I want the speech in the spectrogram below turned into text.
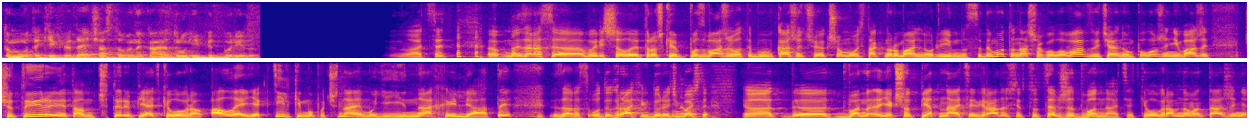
тому у таких людей часто виникає другий підборідок. 13. Е, Ми зараз е, вирішили трошки позважувати, бо кажуть, що якщо ми ось так нормально рівно сидимо, то наша голова в звичайному положенні важить 4, там, 4-5 кілограм. Але як тільки ми починаємо її нахиляти, зараз от графік, до речі, бачите, е, е, 12 якщо 15 градусів, то це вже 12 кілограм навантаження,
